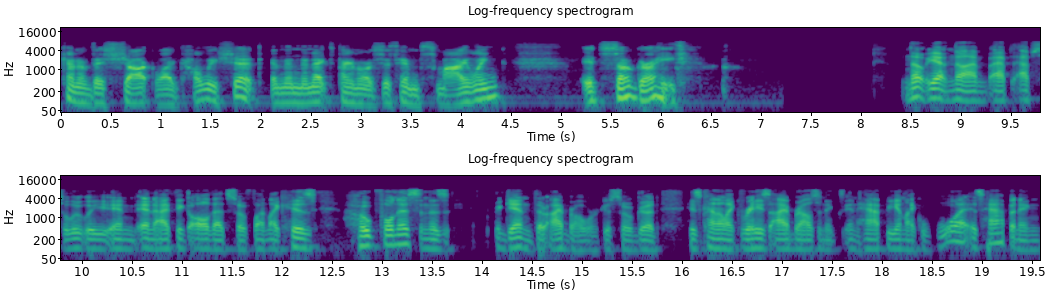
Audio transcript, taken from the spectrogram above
kind of this shock like holy shit and then the next panel is just him smiling it's so great No, yeah, no, I'm ab- absolutely, and and I think all that's so fun. Like his hopefulness and his again, their eyebrow work is so good. His kind of like raised eyebrows and and happy and like what is happening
